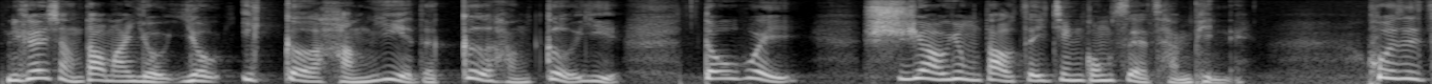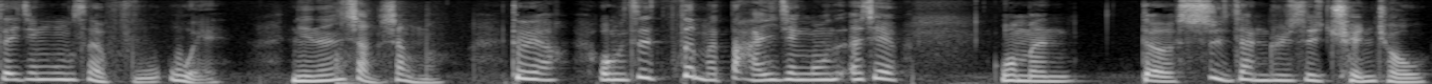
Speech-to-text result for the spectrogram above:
你可以想到吗？有有一个行业的各行各业都会。需要用到这间公司的产品呢，或者是这间公司的服务哎，你能想象吗？对啊，我们是这么大一间公司，而且我们的市占率是全球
